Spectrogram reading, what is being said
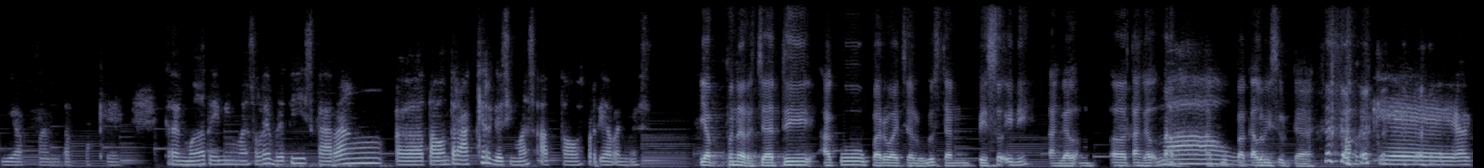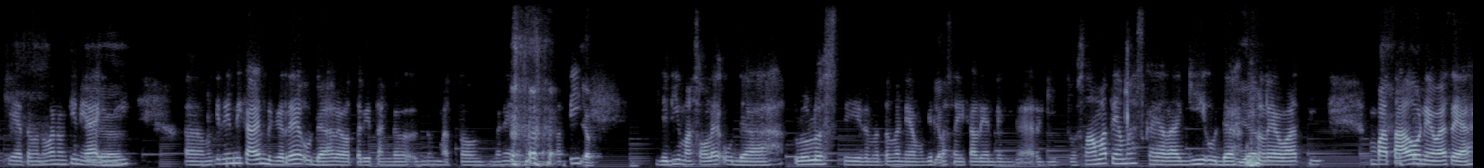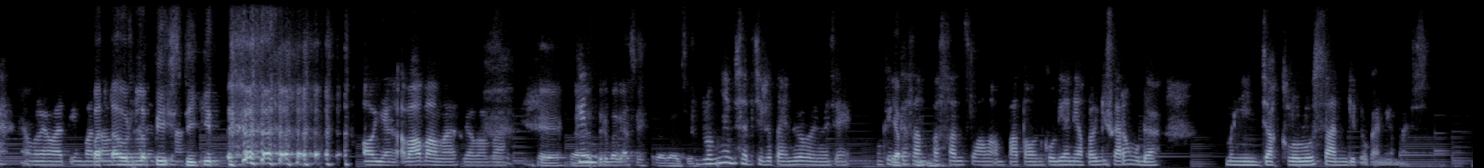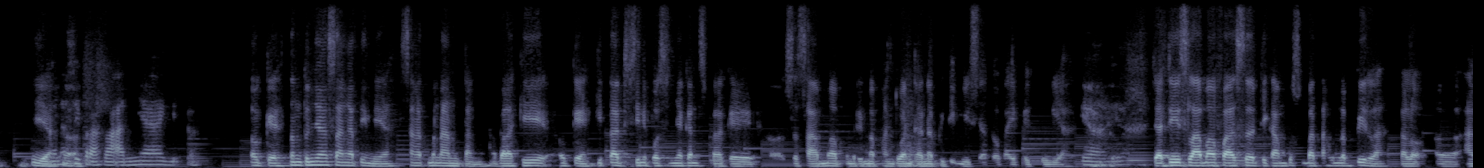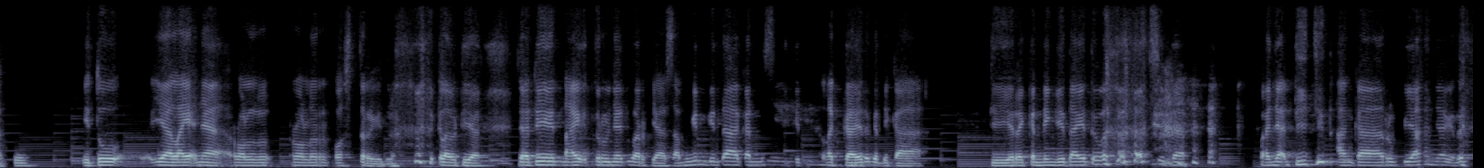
siap mantap. Oke, keren banget ini Mas Soleh. Berarti sekarang uh, tahun terakhir gak sih Mas atau seperti apa nih Mas? Ya benar. Jadi aku baru aja lulus dan besok ini tanggal uh, tanggal wow. 6 aku bakal wisuda. Oke, oke teman-teman mungkin ya yeah. ini uh, mungkin ini kalian dengernya udah lewat dari tanggal 6 atau gimana ya. Tapi yep. jadi Mas Soleh udah lulus nih teman-teman ya. Mungkin yep. pas lagi kalian dengar gitu. Selamat ya Mas sekali lagi udah yeah. melewati empat tahun ya Mas ya. Melewati empat tahun. tahun lebih sedikit. Oh ya nggak apa-apa mas, nggak apa-apa. Oke, mungkin nah, terima kasih, terima kasih. Sebelumnya bisa diceritain dulu mas ya, mungkin yep. kesan pesan selama empat tahun kuliah nih, apalagi sekarang udah menginjak lulusan gitu kan ya mas. Iya. Gimana sih perasaannya gitu? Oke, tentunya sangat ini ya, sangat menantang. Apalagi oke, okay, kita di sini posisinya kan sebagai uh, sesama penerima bantuan dana bidik misi atau KIP kuliah. Iya, iya. Jadi selama fase di kampus empat tahun lebih lah kalau uh, aku itu ya layaknya roll, roller coaster gitu Claudia. Jadi naik turunnya itu luar biasa. Mungkin kita akan iya, sedikit yeah. lega itu ketika di rekening kita itu sudah banyak digit angka rupiahnya gitu.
